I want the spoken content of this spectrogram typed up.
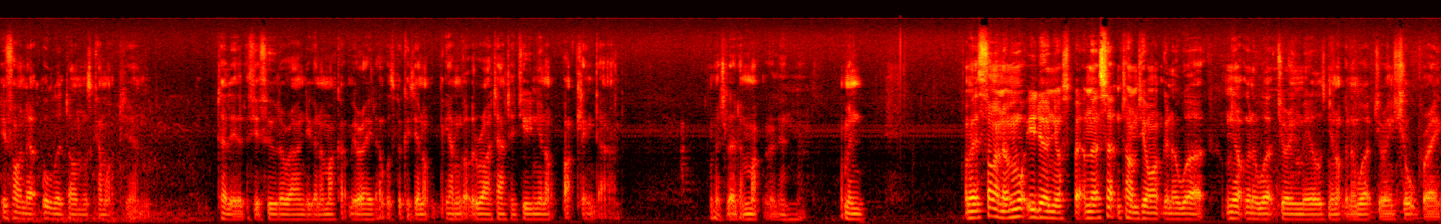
You find out all the dons come up to you and tell you that if you fool around, you're going to muck up your A levels because you're not, you haven't got the right attitude and you're not buckling down. And there's a load of muck really in that. I mean, I mean, it's fine. I mean, what you do in your spare, and there are certain times you aren't going to work. And you're not going to work during meals, and you're not going to work during short break.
